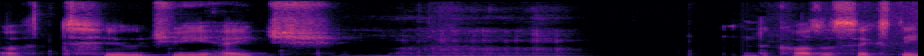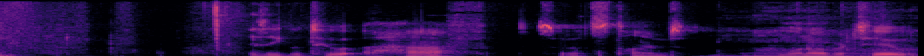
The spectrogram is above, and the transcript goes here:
of 2gh and the cos of 60 is equal to a half so it's times 1 over 2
